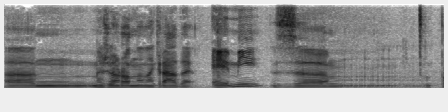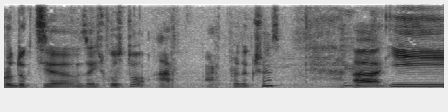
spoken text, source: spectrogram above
а, международна награда Еми за продукция за изкуство, Art, Art Productions. А, и,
